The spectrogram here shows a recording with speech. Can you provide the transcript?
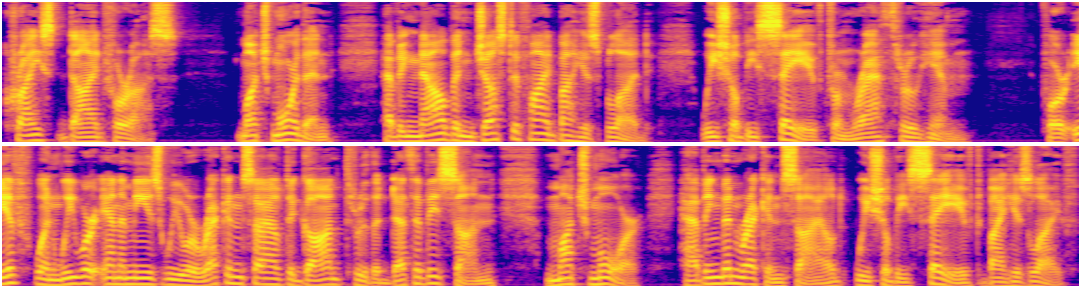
Christ died for us. Much more then, having now been justified by his blood, we shall be saved from wrath through him. For if, when we were enemies, we were reconciled to God through the death of his Son, much more, having been reconciled, we shall be saved by his life.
